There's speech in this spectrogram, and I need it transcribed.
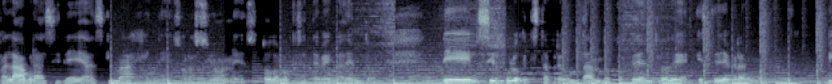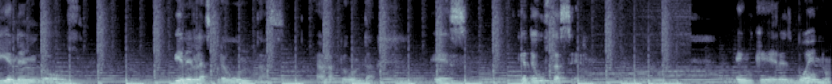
palabras, ideas, imágenes, oraciones, todo lo que se te venga dentro del círculo que te está preguntando, porque dentro de este diagrama vienen los vienen las preguntas. La pregunta es ¿qué te gusta hacer? ¿En qué eres bueno?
